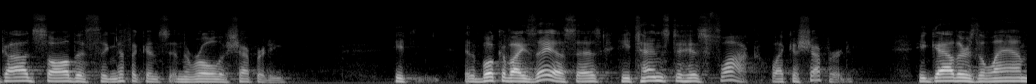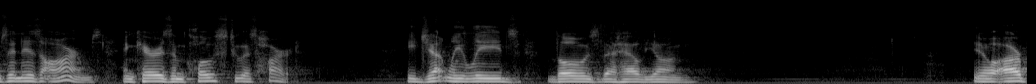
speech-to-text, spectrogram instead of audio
God saw the significance in the role of shepherding. He, the book of Isaiah says he tends to his flock like a shepherd. He gathers the lambs in his arms and carries them close to his heart. He gently leads those that have young. You know, our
